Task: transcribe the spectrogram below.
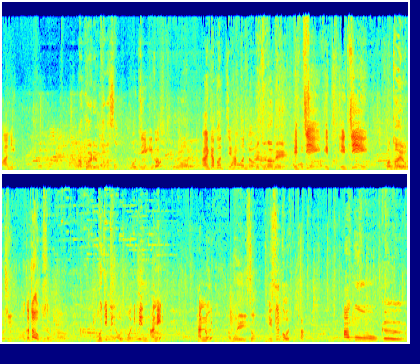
아니? 아쿠아리움 가봤어? 어디 이거? 어. 안 가봤지 한 번도. 베트남에 있지 있, 있지. 없어? 헌터에 없지. 아까도 없어. 아. 호지민 어, 호지민 아니? 하노이? 하노이에 있어? 있을 것 같았다. 하고 그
